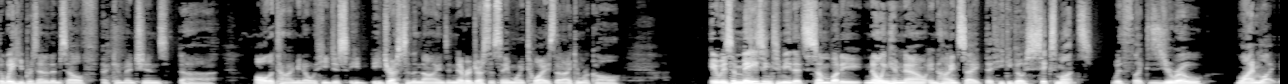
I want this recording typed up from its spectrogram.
the way he presented himself at conventions. Uh, all the time, you know, he just he he dressed to the nines and never dressed the same way twice that I can recall it was amazing to me that somebody, knowing him now in hindsight, that he could go six months with like zero limelight,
